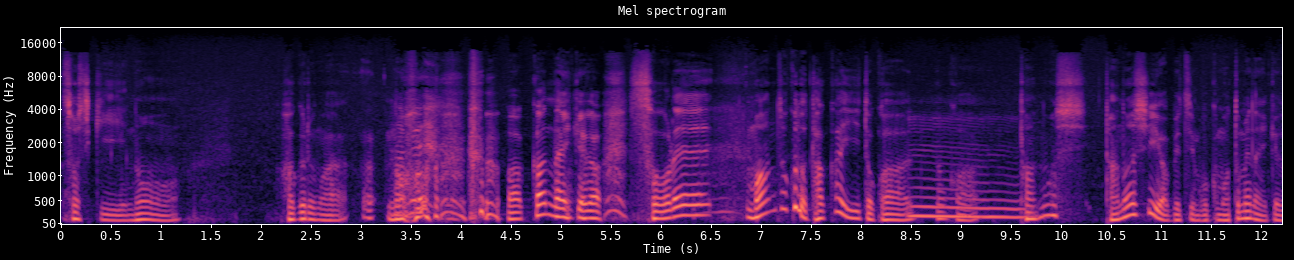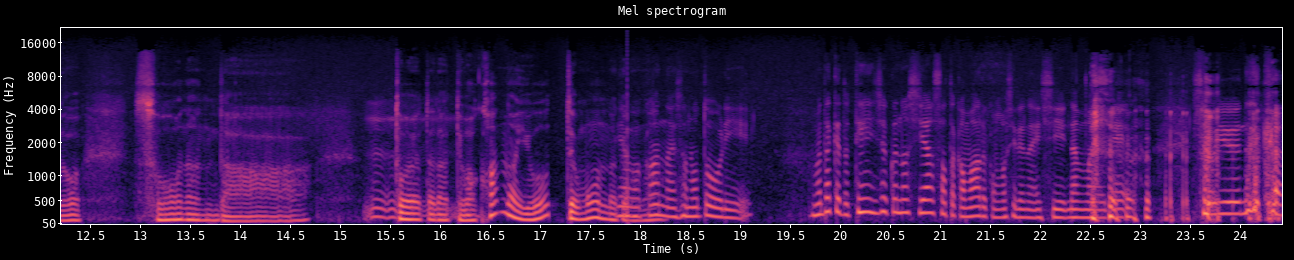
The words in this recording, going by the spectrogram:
織の歯車の わかんないけどそれ満足度高いとかなんか楽し楽しいは別に僕求めないけどそうなんだ。トヨタだってわかんないよって思うんだいやけどわかんない。その通り。まあ、だけど転職のしやすさとかもあるかもしれないし名前で。そういうなんか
